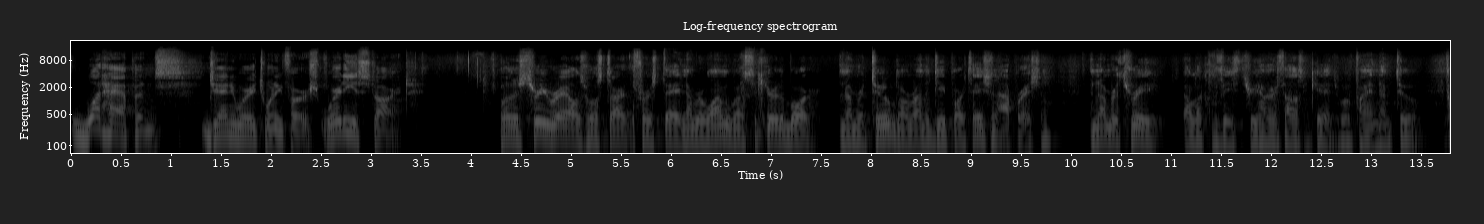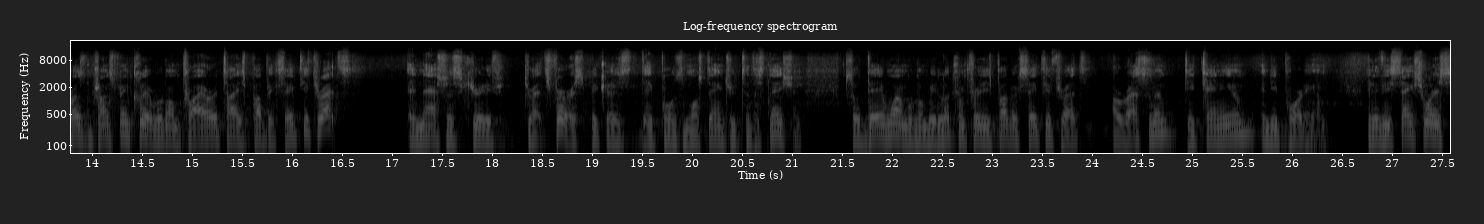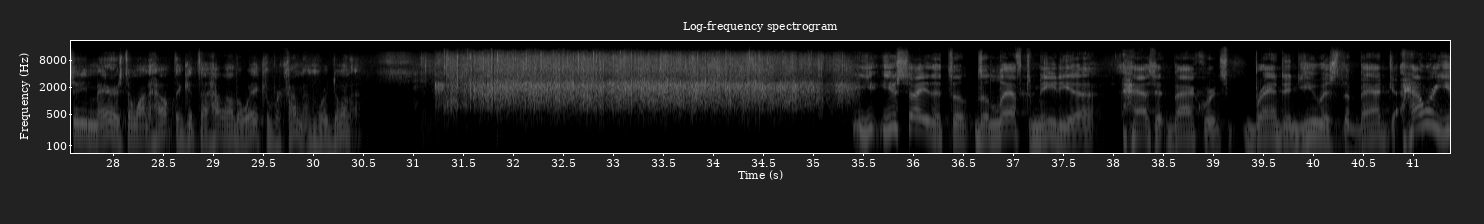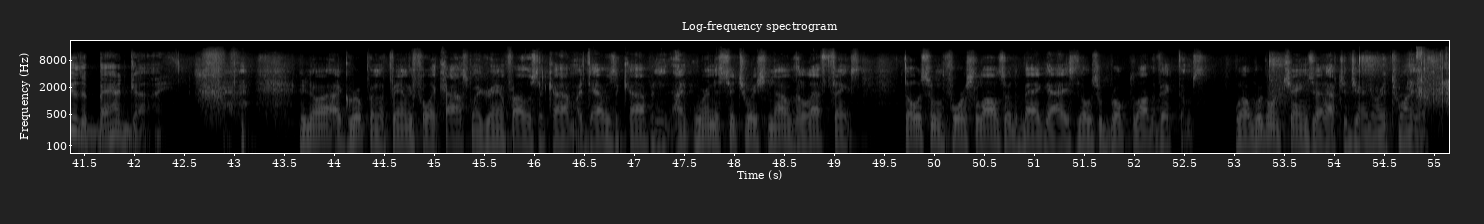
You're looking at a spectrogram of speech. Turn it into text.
What happens January 21st? Where do you start? Well, there's three rails we'll start the first day. Number one, we're going to secure the border. Number two, we're going to run the deportation operation. And number three, they'll look for these 300,000 kids. We'll find them too. President Trump's been clear. We're going to prioritize public safety threats and national security threats first because they pose the most danger to this nation. So day one, we're going to be looking for these public safety threats, arresting them, detaining them, and deporting them. And if these sanctuary city mayors don't want to help, then get the hell out of the way because we're coming. We're doing it. You, you say that the, the left media has it backwards. Brandon, you as the bad guy. How are you the bad guy? You know, I grew up in a family full of cops. My grandfather's a cop. My dad was a cop. And I, we're in a situation now where the left thinks those who enforce the laws are the bad guys, those who broke the law are the victims. Well, we're going to change that after January 20th.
